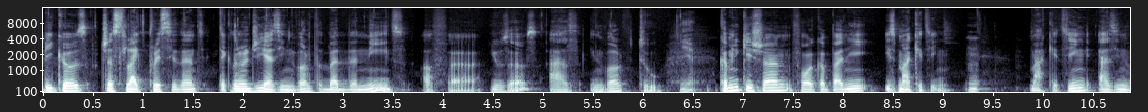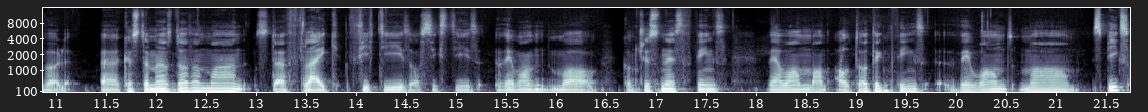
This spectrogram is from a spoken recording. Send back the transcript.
Because just like precedent, technology has evolved, but the needs of uh, users has evolved too. Yeah. Communication for a company is marketing. Mm. Marketing has evolved. Uh, customers doesn't want stuff like 50s or 60s. They want more consciousness things. They want more authentic things. They want more speaks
